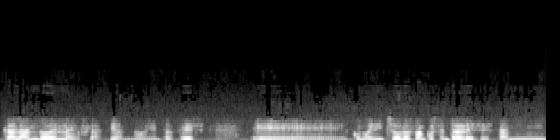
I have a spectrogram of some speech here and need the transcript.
calando en la inflación no y entonces como he dicho los bancos centrales están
